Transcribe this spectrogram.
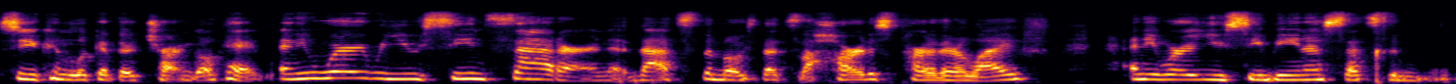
So you can look at their chart and go, okay, anywhere where you've seen Saturn, that's the most, that's the hardest part of their life anywhere you see Venus, that's the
